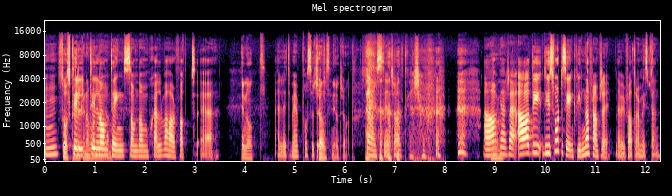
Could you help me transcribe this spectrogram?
mm. Så skulle det till, kunna till vara med någonting som de själva har fått eh, Det är något är lite mer positivt. könsneutralt. Könsneutralt kanske. ja, kanske. Ja, det, det är svårt att se en kvinna framför sig när vi pratar om hipstern.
